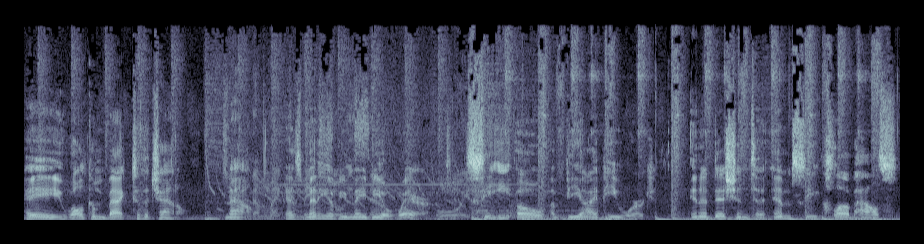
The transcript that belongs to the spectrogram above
Hey, welcome back to the channel. Now, as many of you may be aware, CEO of VIP work, in addition to MC Clubhouse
